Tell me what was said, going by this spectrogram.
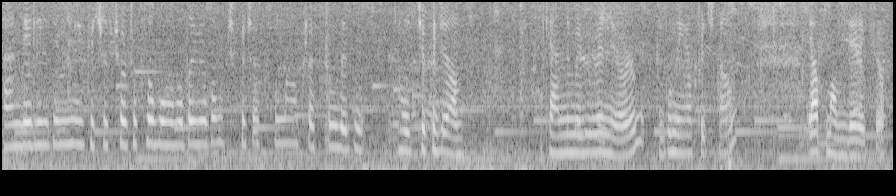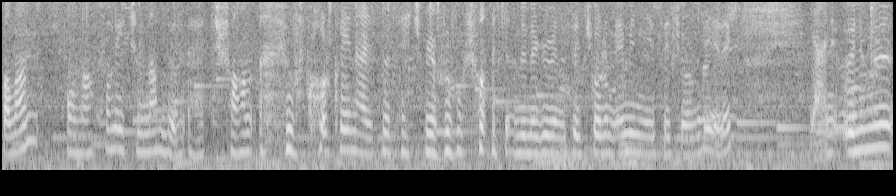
Sen delirdin mi? Küçük çocukla bu havada yola mı çıkacaksın? Ne yapacaksın dedim. "Hayır, Çıkacağım. Kendime güveniyorum. Bunu yapacağım. Yapmam gerekiyor falan. Ondan sonra içimden böyle evet şu an korku enerjisini seçmiyorum. Şu an kendine güveni seçiyorum. Eminliği seçiyorum diyerek yani önümü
